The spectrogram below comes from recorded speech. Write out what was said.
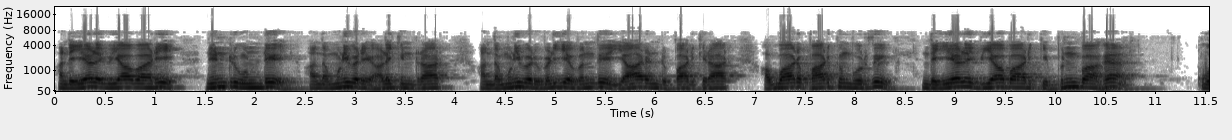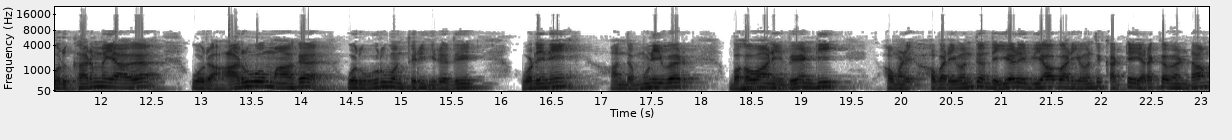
அந்த ஏழை வியாபாரி நின்று உண்டு அந்த முனிவரை அழைக்கின்றார். அந்த முனிவர் வெளியே வந்து யார் என்று பார்க்கிறார். அவ்வாறு பார்க்கும்பொழுது இந்த ஏழை வியாபாரிக்கு பின்பாக ஒரு கருமையாக ஒரு அருவமாக ஒரு உருவம் தெரிகிறது. உடனே அந்த முனிவர் பகவானை வேண்டி அவனை அவரை வந்து அந்த ஏழை வியாபாரியை வந்து கட்டை இறக்க வேண்டாம்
